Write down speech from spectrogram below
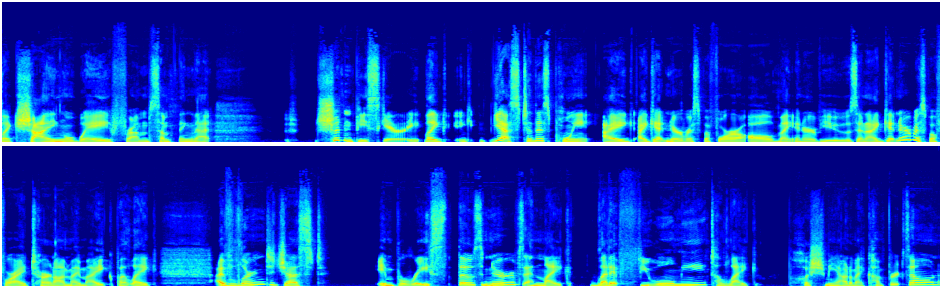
like shying away from something that shouldn't be scary. Like yes, to this point I I get nervous before all of my interviews and I get nervous before I turn on my mic, but like I've learned to just embrace those nerves and like let it fuel me to like push me out of my comfort zone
